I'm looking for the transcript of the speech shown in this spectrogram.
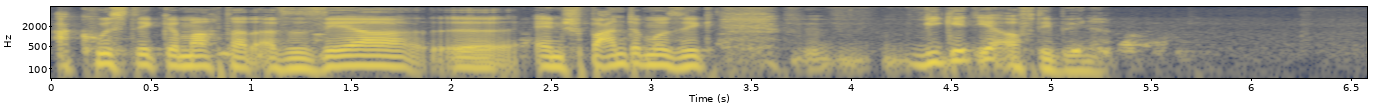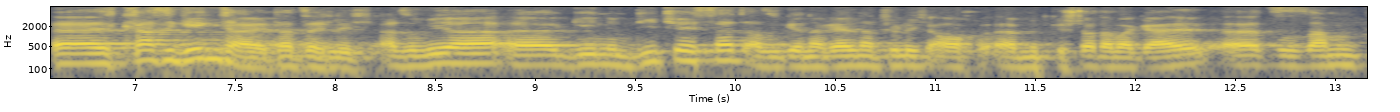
Akustik gemacht hat, also sehr äh, entspannte Musik. Wie geht ihr auf die Bühne? Äh, krasse Gegenteil tatsächlich. Also wir äh, gehen im DJ-Set, also generell natürlich auch äh, mit Gestört aber geil äh, zusammen,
